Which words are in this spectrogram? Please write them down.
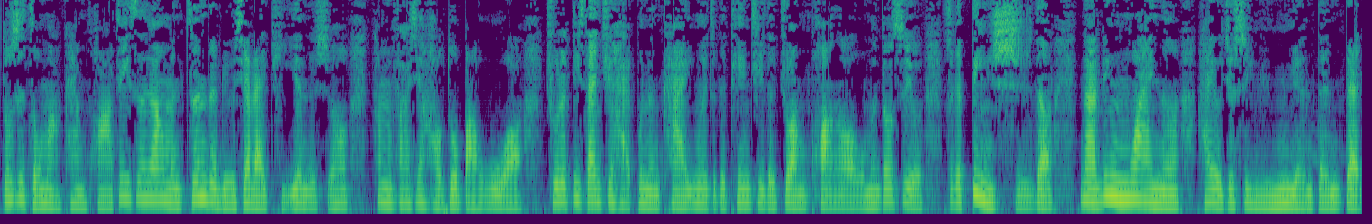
都是走马看花，这一次让他们真的留下来体验的时候，他们发现好多宝物哦。除了第三区还不能开，因为这个天气的状况哦，我们都是有这个定时的。那另外呢，还有就是云源等等。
